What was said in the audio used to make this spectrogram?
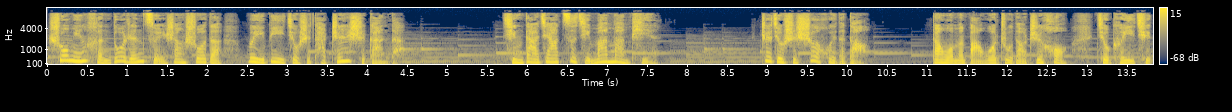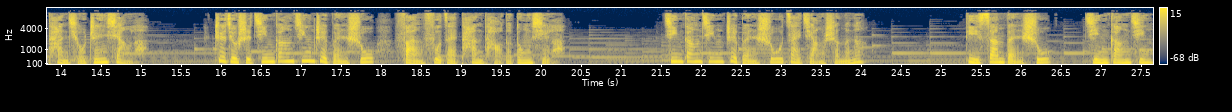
说明很多人嘴上说的未必就是他真实干的，请大家自己慢慢品。这就是社会的道。当我们把握住道之后，就可以去探求真相了。这就是《金刚经》这本书反复在探讨的东西了。《金刚经》这本书在讲什么呢？第三本书《金刚经》。《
